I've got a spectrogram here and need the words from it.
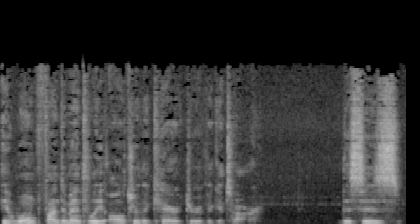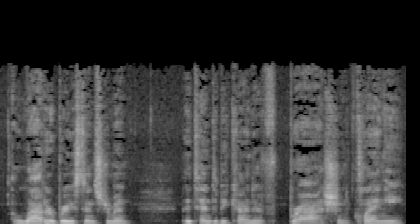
It won't fundamentally alter the character of the guitar. This is a ladder braced instrument. They tend to be kind of brash and clangy,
